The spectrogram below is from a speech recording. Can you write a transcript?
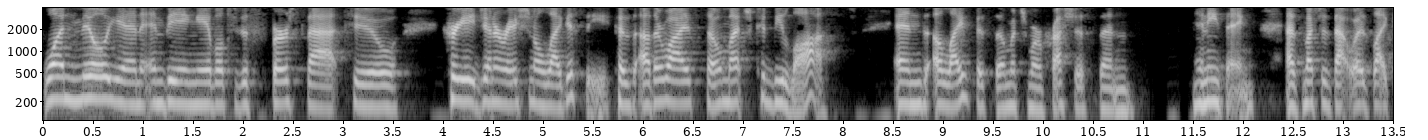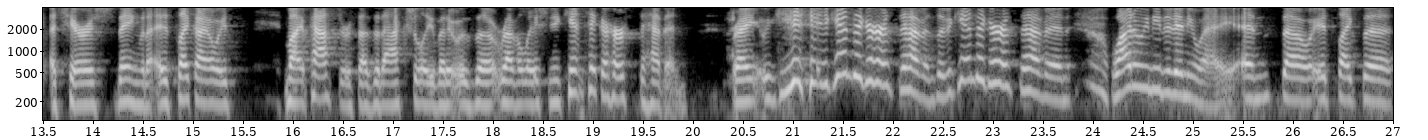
1 million and being able to disperse that to create generational legacy because otherwise so much could be lost and a life is so much more precious than anything, as much as that was like a cherished thing. But it's like I always, my pastor says it actually, but it was the revelation. You can't take a hearse to heaven right? We can't, you can't take a hearse to heaven. So if you can't take a hearse to heaven, why do we need it anyway? And so it's like the,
